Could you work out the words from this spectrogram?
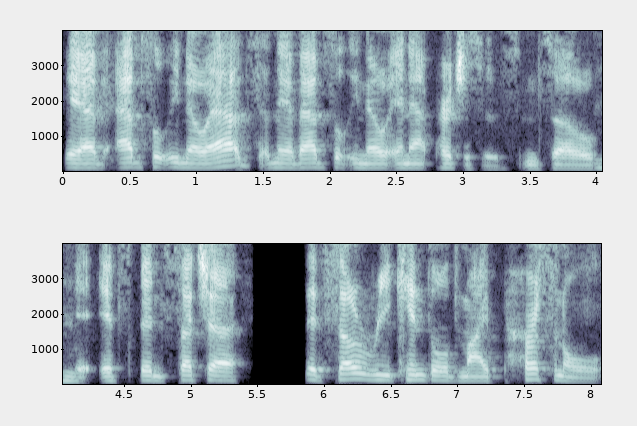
they have absolutely no ads, and they have absolutely no in-app purchases, and so mm-hmm. it, it's been such a it's so rekindled my personal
